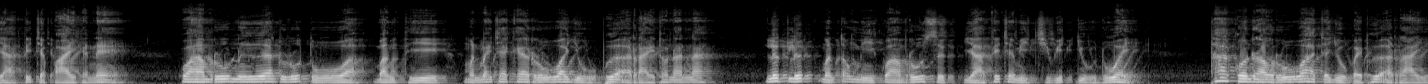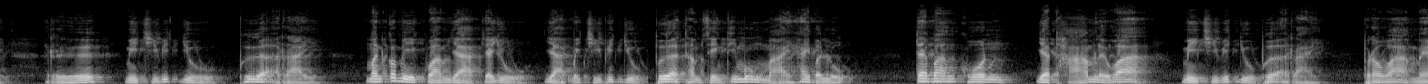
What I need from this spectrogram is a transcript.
อยากที่จะไปกันแน่ ความรู้เนื้อรู้ตัว บางทีมันไม่ใช่แค่รู้ว่าอยู่เพื่ออะไรเท่านั้นนะ ลึกๆมันต้องมีความรู้สึกอยากที่จะมีชีวิตอยู่ด้วย ถ้าคนเรารู้ว่าจะอยู่ไปเพื่ออะไร หรือมีชีวิตอยู่เพื่ออะไรมันก็มีความอยากจะอยู่ อยากมีชีวิตอยู่เพื่อทำสิ่งที่มุ่งหมายให้บรรลุ แต่บางคนอย่าถามเลยว่ามีชีวิตอยู่เพื่ออะไร เพราะว่าแม้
